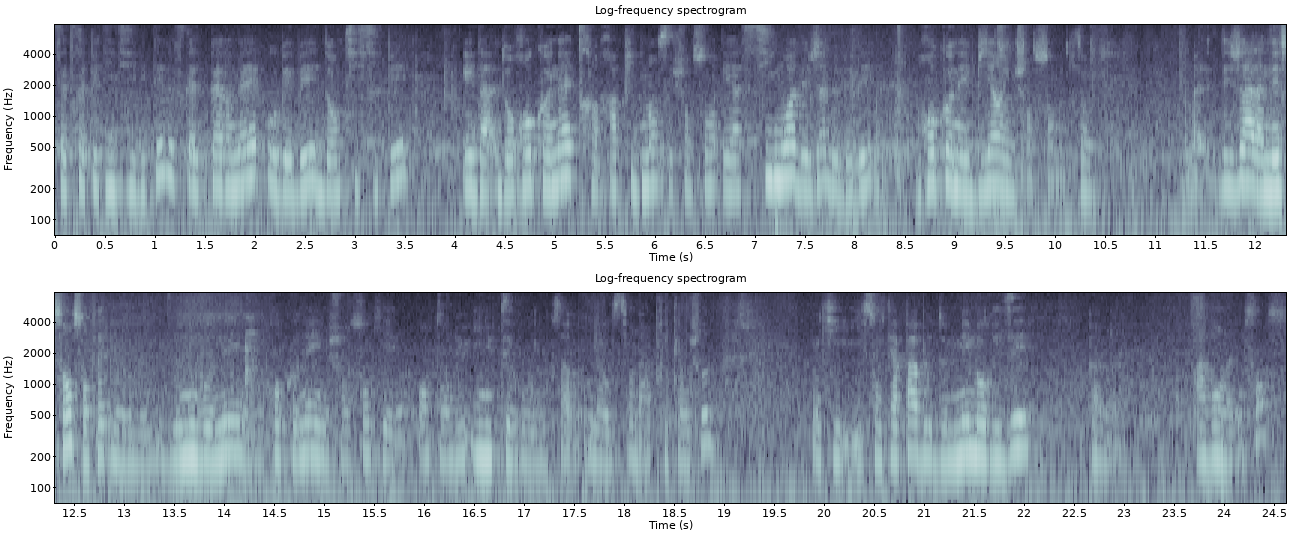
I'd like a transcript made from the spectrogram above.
cette répétitivité parce qu'elle permet au bébé d'anticiper et de reconnaître rapidement ces chansons. Et à six mois déjà, le bébé reconnaît bien une chanson. Bah, déjà à la naissance, en fait, le, nouveau-né reconnaît une chanson qui est entendue in utero. Donc ça, là aussi, on a appris plein de choses. Donc ils, ils sont capables de mémoriser euh, avant la naissance.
